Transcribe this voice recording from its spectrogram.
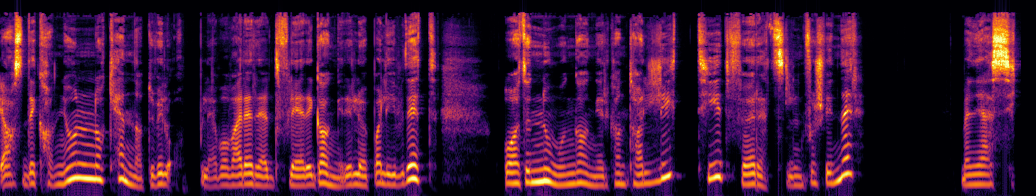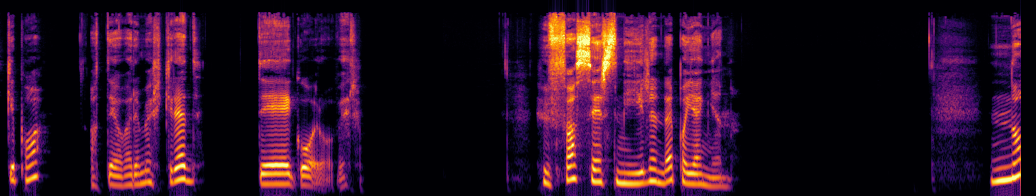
Ja, altså, det kan jo nok hende at du vil oppleve å være redd flere ganger i løpet av livet ditt, og at det noen ganger kan ta litt tid før redselen forsvinner. Men jeg er sikker på at det å være mørkredd, det går over. Huffa ser smilende på gjengen. Nå,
